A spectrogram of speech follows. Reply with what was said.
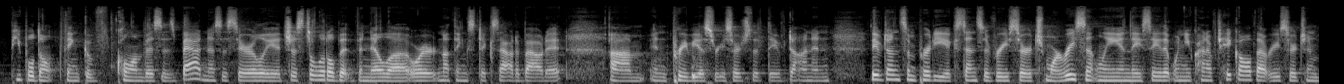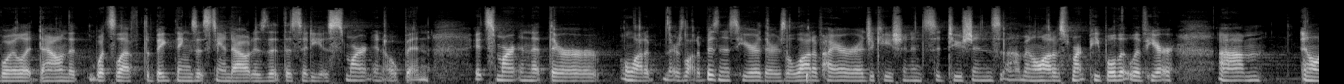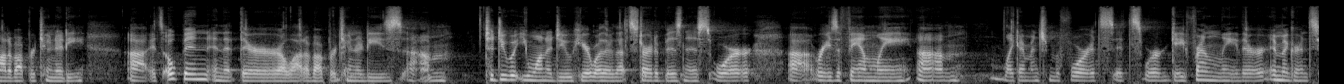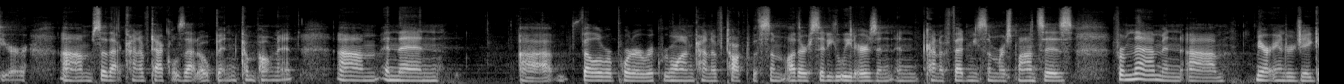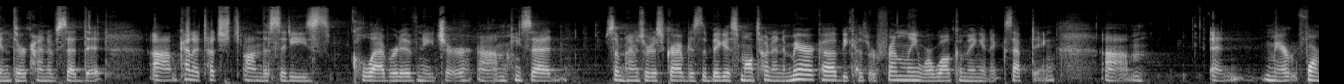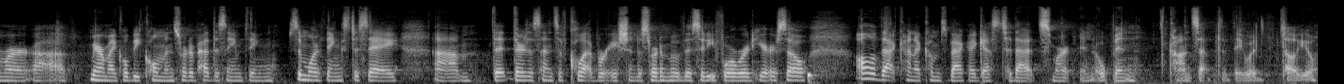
people don't think of Columbus as bad necessarily. It's just a little bit vanilla, or nothing sticks out about it um, in previous research that they've done. And they've done some pretty extensive research more recently, and they say that when you kind of take all that research and boil it down, that what's left, the big things that stand out, is that the city is smart and open. It's smart in that there are a lot of there's a lot of business here. There's a lot of higher education institutions um, and a lot of smart people that live here. Um, and a lot of opportunity. Uh, it's open and that there are a lot of opportunities um, to do what you want to do here, whether that's start a business or uh, raise a family. Um, like I mentioned before, it's it's we're gay friendly. There are immigrants here, um, so that kind of tackles that open component. Um, and then uh, fellow reporter Rick Rouan kind of talked with some other city leaders and, and kind of fed me some responses from them. And um, Mayor Andrew J. Ginther kind of said that, um, kind of touched on the city's collaborative nature. Um, he said, Sometimes we're described as the biggest small town in America because we're friendly, we're welcoming, and accepting. Um, and Mayor, former uh, Mayor Michael B. Coleman sort of had the same thing, similar things to say, um, that there's a sense of collaboration to sort of move the city forward here. So all of that kind of comes back, I guess, to that smart and open concept that they would tell you.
